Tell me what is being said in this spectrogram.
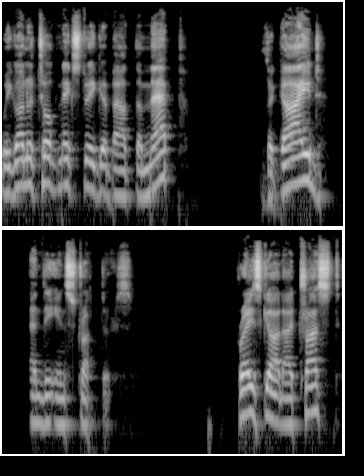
we're going to talk next week about the map, the guide, and the instructors. Praise God. I trust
